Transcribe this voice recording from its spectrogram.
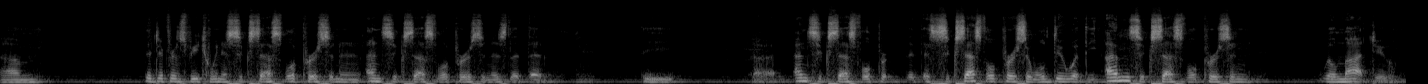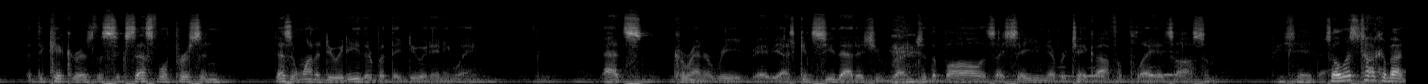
Um, the difference between a successful person and an unsuccessful person is that the the uh, unsuccessful per- the, the successful person will do what the unsuccessful person will not do. The kicker is the successful person doesn't want to do it either, but they do it anyway. That's Karene Reid, baby. I can see that as you run to the ball. As I say, you never take off a play. It's awesome. Appreciate that. So let's talk about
